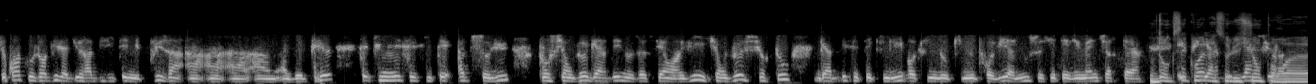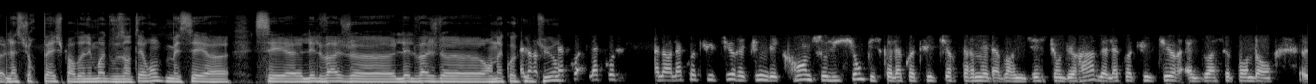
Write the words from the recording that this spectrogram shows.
Je crois qu'aujourd'hui, la durabilité n'est plus un, un, un, pieux, c'est une nécessité absolue pour si on veut garder nos océans en vie et si on veut surtout garder cet équilibre qui nous, qui nous produit à nous, sociétés humaines sur Terre. Donc c'est quoi la solution pour euh, la surpêche? Pardonnez-moi de vous interrompre, mais c'est euh, euh, l'élevage l'élevage en aquaculture? alors l'aquaculture est une des grandes solutions puisque l'aquaculture permet d'avoir une gestion durable. L'aquaculture, elle doit cependant euh,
